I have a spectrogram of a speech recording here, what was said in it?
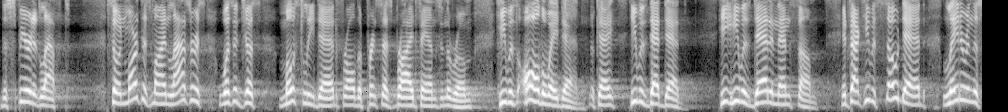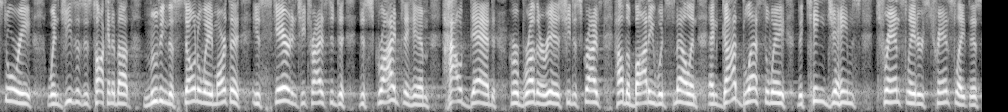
The spirit had left. So, in Martha's mind, Lazarus wasn't just mostly dead for all the Princess Bride fans in the room, he was all the way dead, okay? He was dead, dead. He, he was dead and then some. In fact, he was so dead later in the story when Jesus is talking about moving the stone away. Martha is scared and she tries to de- describe to him how dead her brother is. She describes how the body would smell. And, and God bless the way the King James translators translate this.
